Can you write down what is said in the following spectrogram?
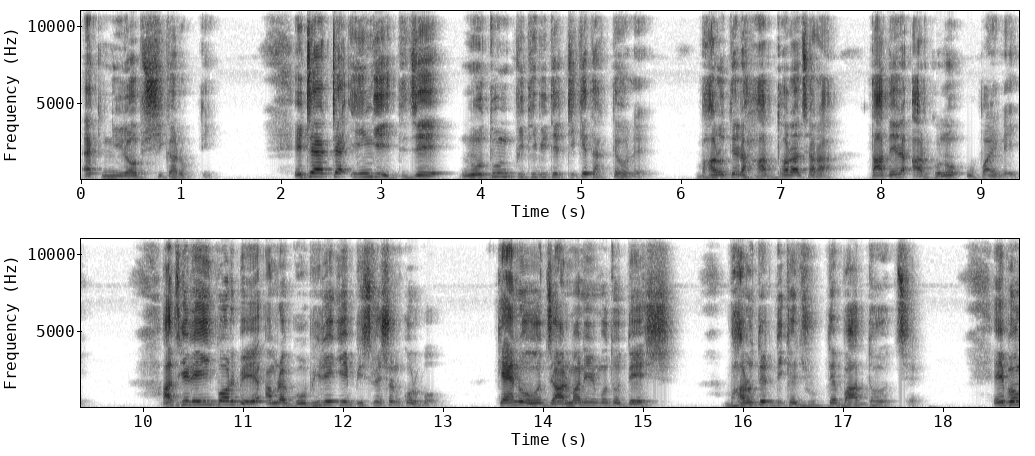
এক নীরব স্বীকারোক্তি। এটা একটা ইঙ্গিত যে নতুন পৃথিবীতে টিকে থাকতে হলে ভারতের হাত ধরা ছাড়া তাদের আর কোনো উপায় নেই। আজকের এই পর্বে আমরা গভীরে গিয়ে বিশ্লেষণ করব কেন জার্মানির মতো দেশ ভারতের দিকে ঝুঁকতে বাধ্য হচ্ছে এবং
